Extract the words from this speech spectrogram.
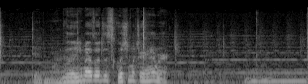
I did want to. Well, then you might as well just squish him with your hammer. Mm,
